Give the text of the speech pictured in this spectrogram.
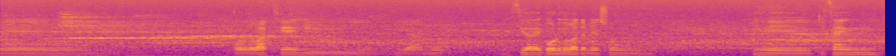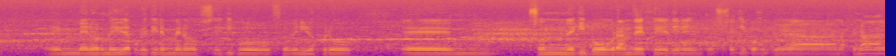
eh, Córdoba Vázquez y, Ciudad de Córdoba, también son eh, quizá en, menor medida porque tienen menos equipos femeninos, pero eh, son equipos grandes que tienen pues, equipos en primera nacional,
